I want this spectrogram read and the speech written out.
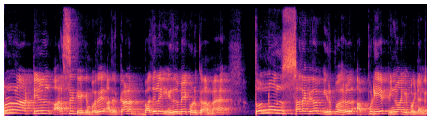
உள்நாட்டில் அரசு கேட்கும்போது அதற்கான பதிலை எதுவுமே கொடுக்காம தொண்ணூறு சதவீதம் இருப்பவர்கள் அப்படியே பின்வாங்கி போயிட்டாங்க.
